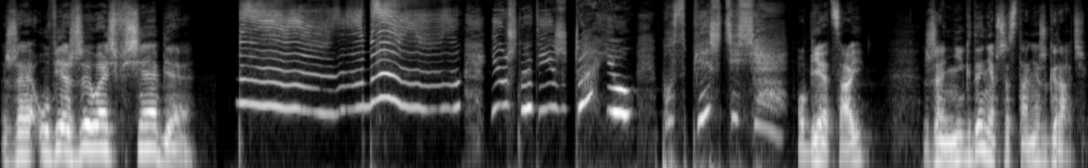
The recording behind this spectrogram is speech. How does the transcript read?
że uwierzyłeś w siebie. Już nadjeżdżają! Obiecaj, że nigdy nie przestaniesz grać.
